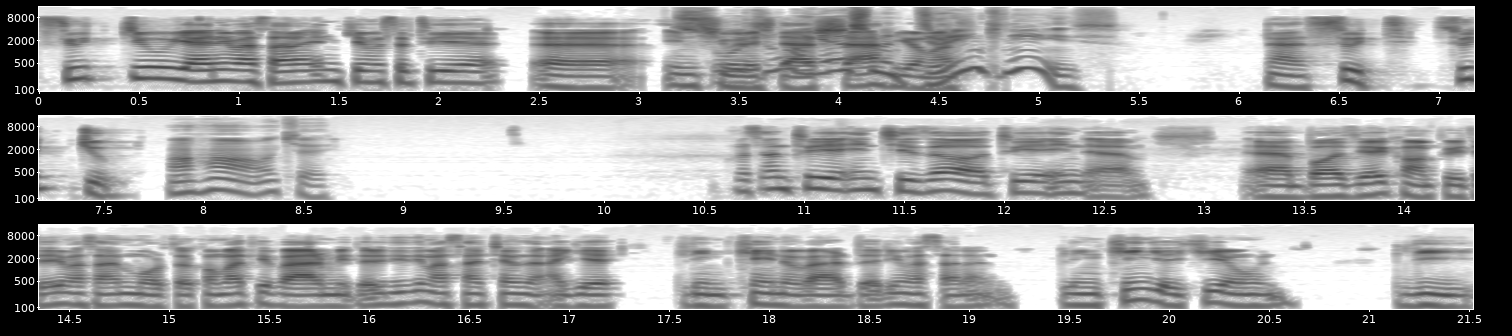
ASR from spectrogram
سوچو یعنی مثلا این که مثل توی این شورش در شهر یا مثلا درینک نیست. نه سوت سوچو آها اوکی. مثلا توی این چیزا توی این بازی های کامپیوتری مثلا مورتال کامبت که ور میداری دیدی مثلا چه می‌دونم اگه لینکین رو ورداری مثلا لینکینگ یکی اون لی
